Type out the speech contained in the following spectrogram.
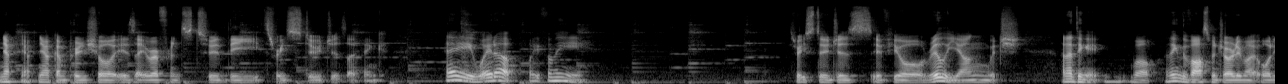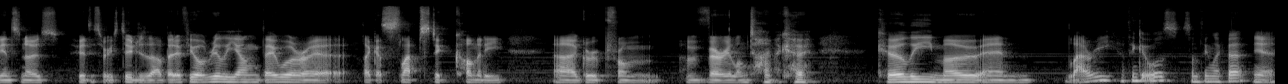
Nyuk, nyuk, nyuk, I'm pretty sure is a reference to the Three Stooges, I think. Hey, wait up, wait for me. Three Stooges, if you're really young, which I don't think, it, well, I think the vast majority of my audience knows who the Three Stooges are, but if you're really young, they were a, like a slapstick comedy uh, group from a very long time ago. Curly, Moe, and Larry, I think it was, something like that, yeah.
